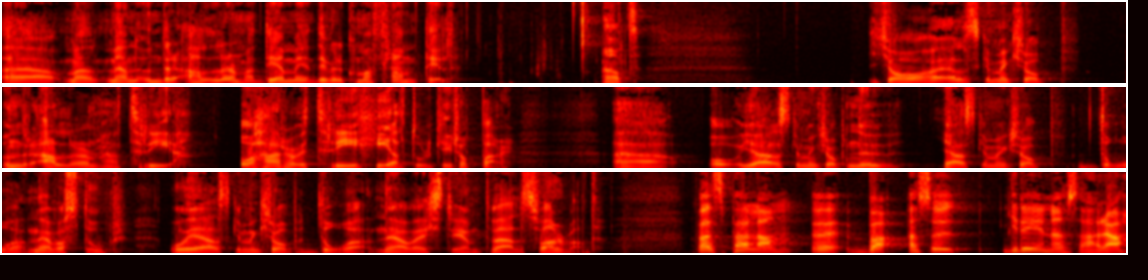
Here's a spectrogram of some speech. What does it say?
Eh, men, men under alla de här, det jag, det jag vill komma fram till. Att jag har älskat min kropp under alla de här tre. Och här har vi tre helt olika kroppar. Uh, och jag älskar min kropp nu, jag älskar min kropp då när jag var stor. Och jag älskar min kropp då när jag var extremt välsvarvad. Fast Pallan, eh, ba, alltså grejen är så här. Eh.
